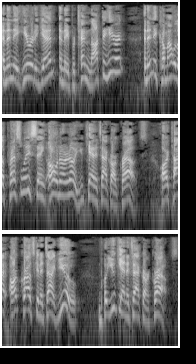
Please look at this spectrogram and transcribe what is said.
And then they hear it again and they pretend not to hear it? And then they come out with a press release saying, oh, no, no, no, you can't attack our crowds. Our, our crowds can attack you, but you can't attack our crowds.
